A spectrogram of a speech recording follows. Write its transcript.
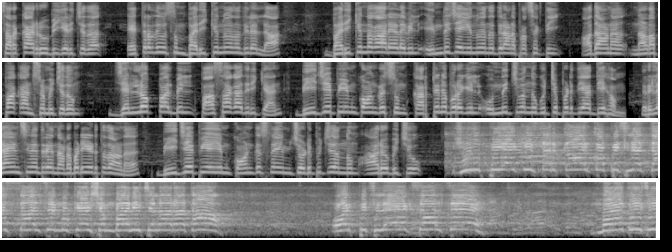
സർക്കാർ രൂപീകരിച്ചത്. എത്ര ദിവസം ഭരിക്കുന്നു എന്നതിലല്ല ഭരിക്കുന്ന കാലയളവിൽ എന്തു ചെയ്യുന്നു എന്നതിലാണ് പ്രസക്തി. അതാണ് നടപ്പാക്കാൻ ശ്രമിച്ചതും. ജൻലോക്പാൽ ബിൽ പാസ്സാകാതിരിക്കാൻ ബി ജെ പിയും കോൺഗ്രസും കർട്ടന് പുറകിൽ ഒന്നിച്ചുവെന്ന് കുറ്റപ്പെടുത്തിയ അദ്ദേഹം. റിലയൻസിനെതിരെ നടപടിയെടുത്തതാണ് ബി ജെ പിയെയും കോൺഗ്രസിനെയും ചൊടിപ്പിച്ചതെന്നും ആരോപിച്ചു. യു പി എ की सरकार को पिछले 10 साल से मुकेश अंबानी चला रहा था और पिछले एक साल से मोदी जी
